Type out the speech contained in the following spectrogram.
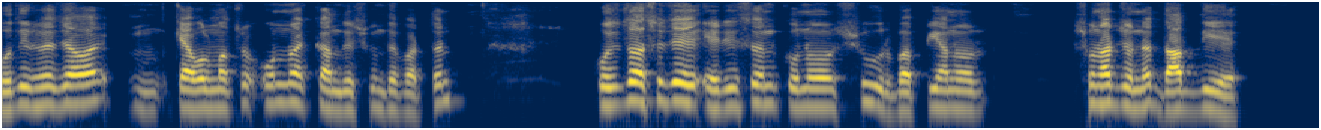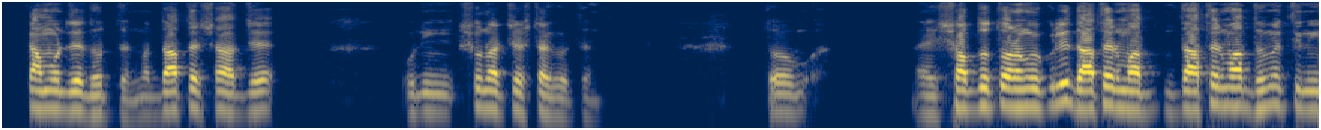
বধির হয়ে যাওয়ায় কেবলমাত্র অন্য এক কান দিয়ে শুনতে পারতেন। কথিত আছে যে এডিসন কোনো সুর বা পিয়ানোর শোনার জন্য দাঁত দিয়ে কামড় দিয়ে ধরতেন মানে দাঁতের সাহায্যে উনি শোনার চেষ্টা করতেন। তো এই শব্দ তরঙ্গগুলি দাঁতের দাঁতের মাধ্যমে তিনি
